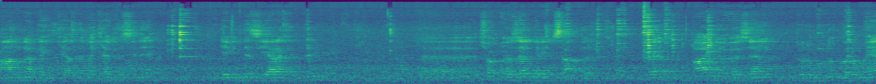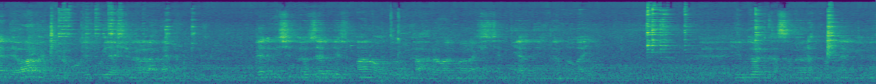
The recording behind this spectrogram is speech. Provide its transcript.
anına denk geldi ve kendisini evinde ziyaret ettim. E, çok özel bir insandı ve aynı özel durumunu korumaya devam ediyor bu, yaşına rağmen. Benim için özel bir an oldu Kahramanmaraş için geldiğimden dolayı. E, 24 Kasım Öğretmenler Günü.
